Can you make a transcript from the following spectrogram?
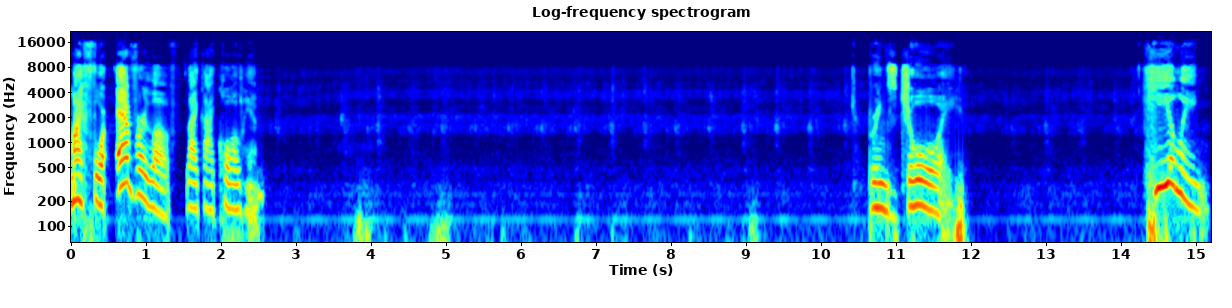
My forever love, like I call him. Brings joy, healing,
